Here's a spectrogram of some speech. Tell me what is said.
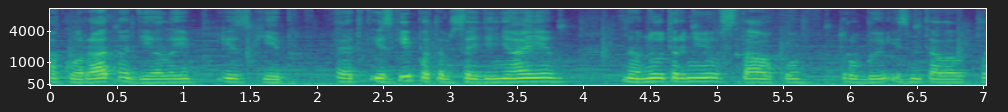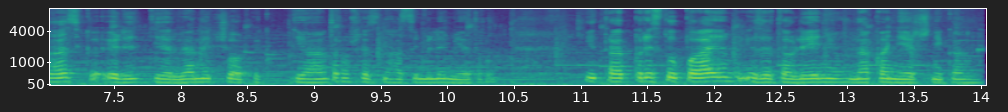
аккуратно делаем изгиб. Этот изгиб потом соединяем на внутреннюю вставку трубы из металлового пластика или деревянный чопик диаметром 16 мм. Итак, приступаем к изготовлению наконечника.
